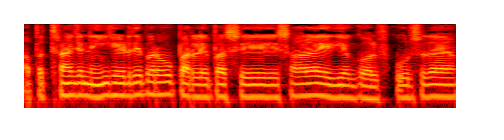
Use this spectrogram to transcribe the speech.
ਆ ਪੱਥਰਾਂ 'ਚ ਨਹੀਂ ਖੇਡਦੇ, ਪਰ ਉਹ ਪਰਲੇ ਪਾਸੇ ਸਾਰਾ ਏਰੀਆ ਗੋਲਫ ਕੋਰਸ ਦਾ ਆ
